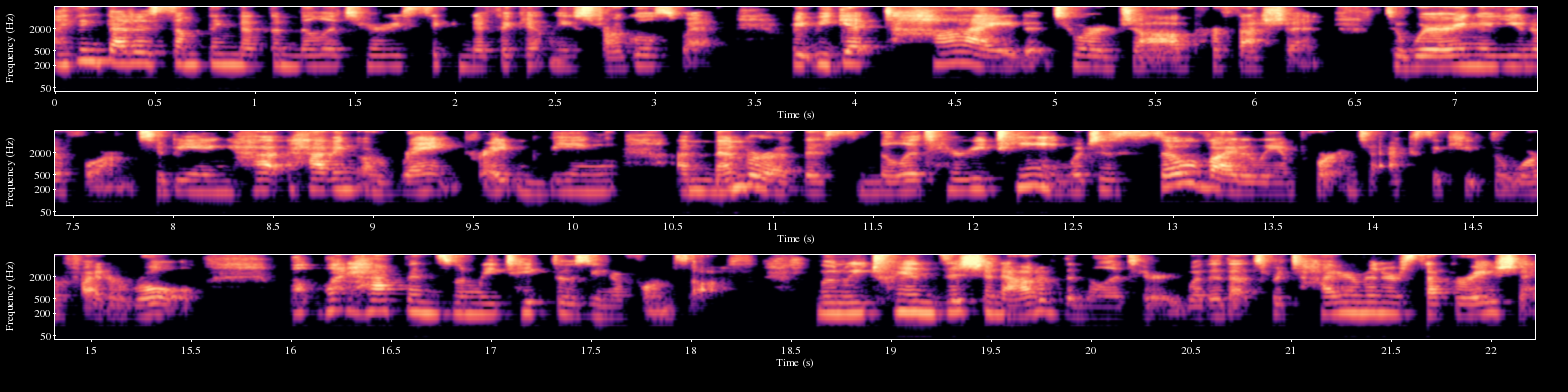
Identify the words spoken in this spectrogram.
I think that is something that the military significantly struggles with, right? We get tied to our job profession, to wearing a uniform, to being ha- having a rank, right? And being a member of this military team, which is so vitally important to execute the warfighter role. But what happens when we take those uniforms off? When we transition out of the military, whether that's retirement or separation,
